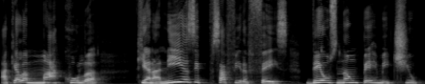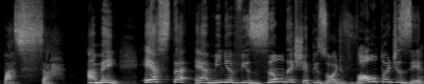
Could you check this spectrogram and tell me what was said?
aquela mácula que Ananias e Safira fez, Deus não permitiu passar. Amém? Esta é a minha visão deste episódio. Volto a dizer:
